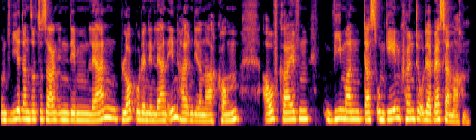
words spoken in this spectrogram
und wir dann sozusagen in dem Lernblock oder in den Lerninhalten, die danach kommen, aufgreifen, wie man das umgehen könnte oder besser machen.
